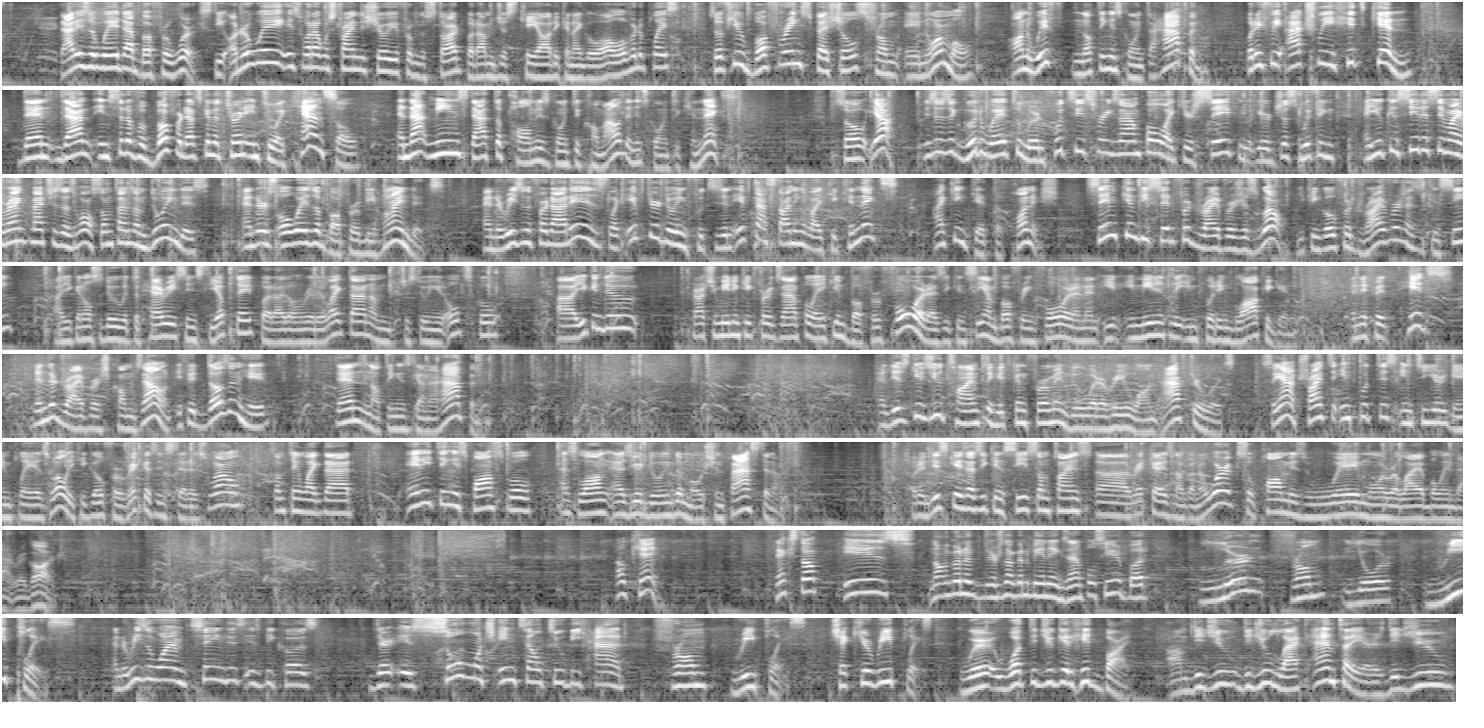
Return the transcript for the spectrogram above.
That is a way that buffer works. The other way is what I was trying to show you from the start, but I'm just chaotic and I go all over the place. So if you're buffering specials from a normal, on whiff, nothing is going to happen. But if we actually hit Ken, then that instead of a buffer, that's going to turn into a cancel. and that means that the palm is going to come out and it's going to connect. So yeah, this is a good way to learn footsies, for example, like you're safe, you're just whiffing, and you can see this in my ranked matches as well. Sometimes I'm doing this, and there's always a buffer behind it. And the reason for that is, like, if they're doing footsies and if that standing light kick connects, I can get the punish. Same can be said for drive rush as well. You can go for drive rush, as you can see. Uh, you can also do it with the parry since the update, but I don't really like that. I'm just doing it old school. Uh, you can do crouching medium kick, for example, and you can buffer forward. As you can see, I'm buffering forward and then immediately inputting block again. And if it hits, then the drive rush comes out. If it doesn't hit, then nothing is gonna happen. And this gives you time to hit confirm and do whatever you want afterwards. So yeah, try to input this into your gameplay as well. You could go for Rekkas instead as well, something like that. Anything is possible as long as you're doing the motion fast enough. But in this case, as you can see, sometimes uh, Rekka is not gonna work, so Palm is way more reliable in that regard. Okay. Next up is not gonna there's not gonna be any examples here, but learn from your replays. And the reason why I'm saying this is because there is so much intel to be had from replays. Check your replays. Where what did you get hit by? Um, did you did you lack anti-airs? Did you,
